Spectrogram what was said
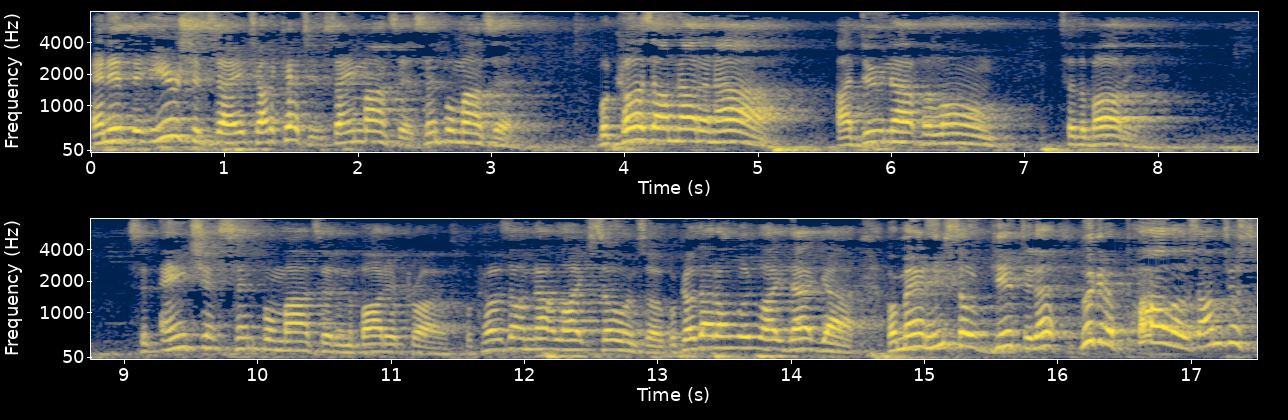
And if the ear should say, try to catch it, same mindset, simple mindset. Because I'm not an eye, I do not belong to the body. It's an ancient sinful mindset in the body of Christ. Because I'm not like so and so. Because I don't look like that guy. Or man, he's so gifted. Look at Apollos. I'm just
